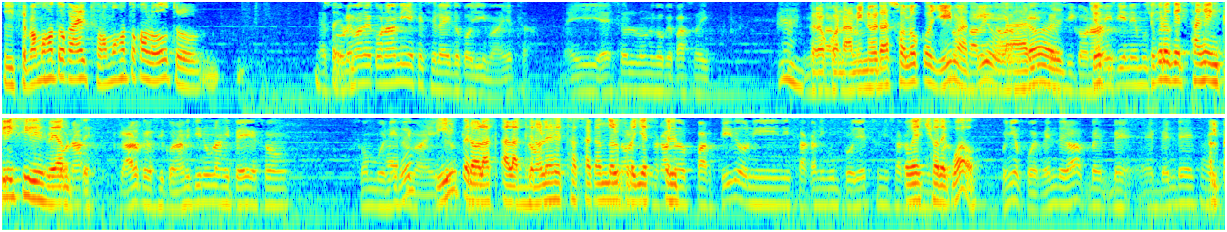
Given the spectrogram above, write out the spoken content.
dice, vamos a tocar esto, vamos a tocar lo otro. El sé. problema de Konami es que se le ha ido Kojima, ya está. Ahí, eso es lo único que pasa ahí. No Pero saben- Konami no era solo Kojima, no tío. Claro, sí, pero si yo- Konami yo tiene mucho- creo que están en crisis desde antes. Claro, pero si Konami tiene unas IP que son, son buenísimas. y Sí, pero a las, a las que no, les está sacando el no proyecto, sacando el partido, ni, ni saca ningún proyecto, ni saca juego. adecuado. Coño, pues véndela, ve- ve- eh, vende esas IP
